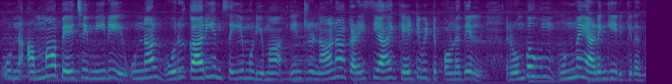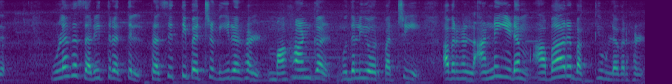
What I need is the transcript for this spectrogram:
உன் அம்மா பேச்சை மீறி உன்னால் ஒரு காரியம் செய்ய முடியுமா? என்று நானா கடைசியாக கேட்டுவிட்டு போனதில் ரொம்பவும் உண்மை அடங்கி இருக்கிறது. உலக சரித்திரத்தில் பிரசித்தி பெற்ற வீரர்கள் மகான்கள் முதலியோர் பற்றி அவர்கள் அன்னையிடம் அபார பக்தி உள்ளவர்கள்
